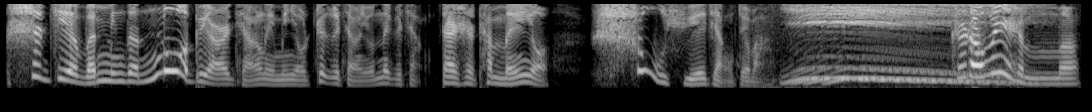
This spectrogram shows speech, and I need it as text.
世界闻名的诺贝尔奖里面有这个奖有那个奖，但是他没有数学奖，对吧？咦，知道为什么吗？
